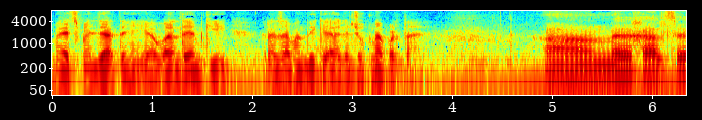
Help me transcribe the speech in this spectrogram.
میچ مل جاتے ہیں یا والدین کی رضامندی کے آگے جھکنا پڑتا ہے؟ میرے خیال سے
